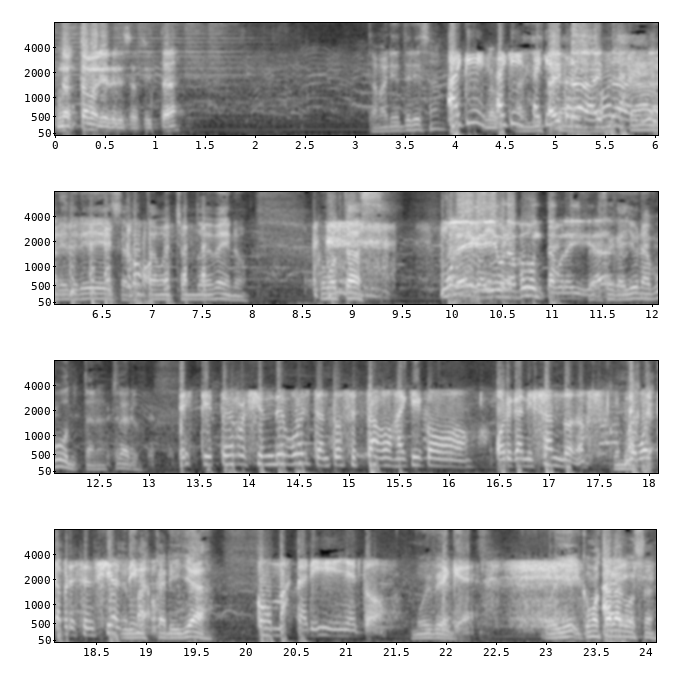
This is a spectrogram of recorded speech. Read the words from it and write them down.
No está María Teresa, ¿sí está? ¿Está María Teresa? Aquí, No, aquí, aquí aquí. Ahí está, ahí. Está María Teresa, la estamos echando de menos. ¿Cómo estás? Se le cayó una punta por ahí. Se, ¿ah? se cayó una punta, ¿no? claro. Es que estoy recién de vuelta, entonces estamos aquí como organizándonos. Con de vuelta presencial, En digamos. mascarilla. Con mascarilla y todo. Muy bien. que Oye, ¿y cómo está la cosa?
